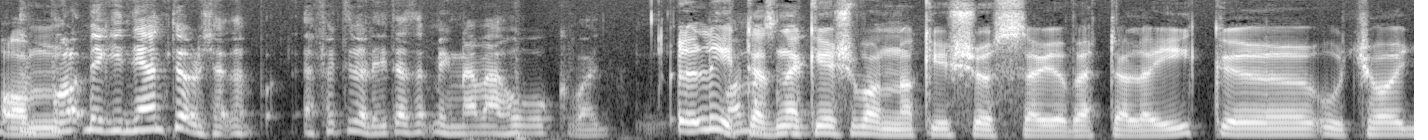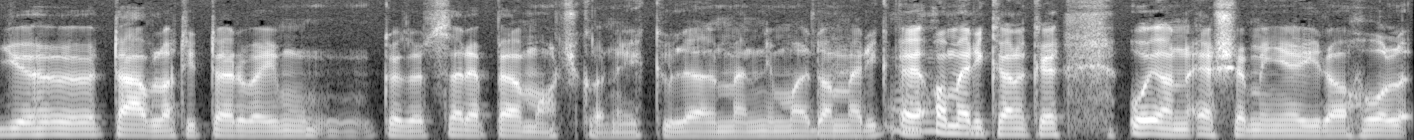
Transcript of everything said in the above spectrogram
Am... Még indián törzs? Effektíve léteznek még navahók, vagy... Léteznek és vannak is összejöveteleik, úgyhogy távlati terveim között szerepel macska nélkül elmenni majd Amerik- eh, Amerikának olyan eseményeire, ahol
